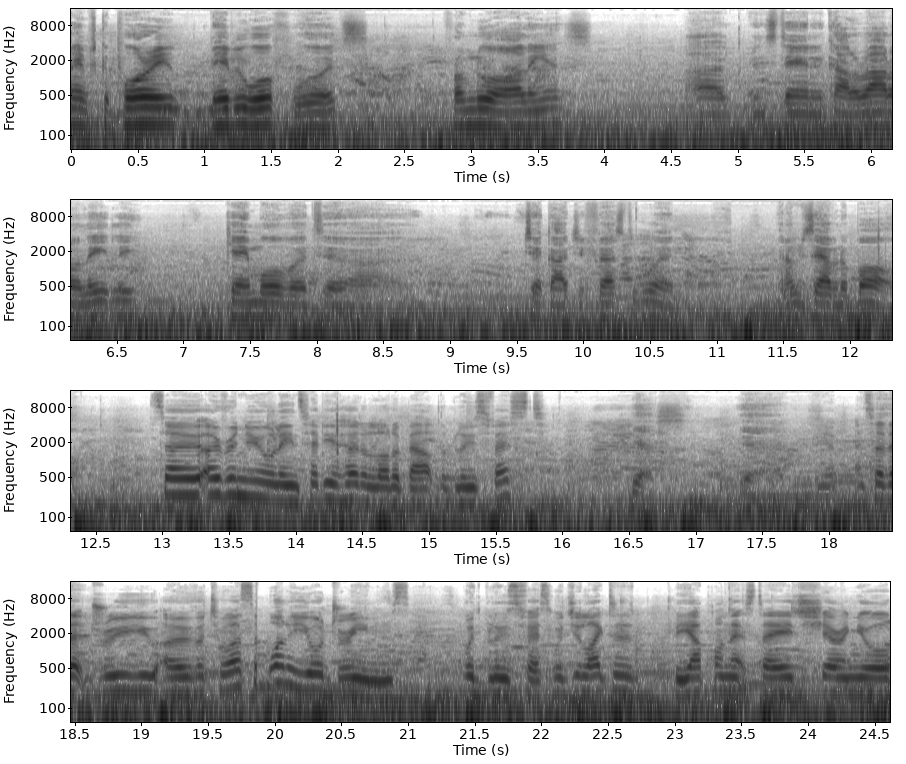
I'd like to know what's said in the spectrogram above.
name's Kipori Baby Wolf Woods from New Orleans. I've been staying in Colorado lately. Came over to uh, check out your festival, and, and I'm just having a ball. So, over in New Orleans, have you heard a lot about the Blues Fest? Yes, yeah. Yep. And so that drew you over to us. What are your dreams with Blues Fest? Would you like to be up on that stage sharing your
